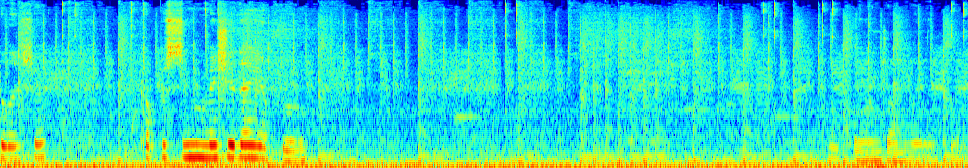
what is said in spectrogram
Arkadaşlar? Kapısını meşeden yapıyorum. Kalan camla yapıyorum.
